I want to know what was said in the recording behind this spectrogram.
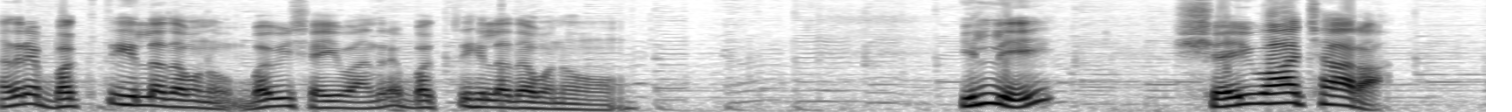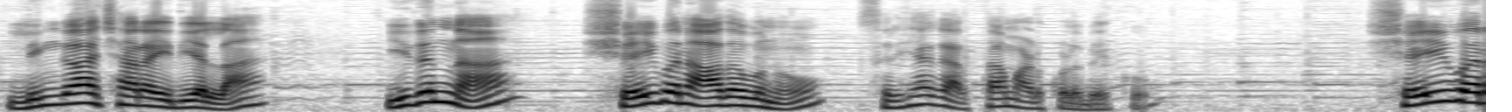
ಅಂದರೆ ಭಕ್ತಿ ಇಲ್ಲದವನು, ಭವಿ ಶೈವ ಅಂದರೆ ಭಕ್ತಿ ಇಲ್ಲದವನು. ಇಲ್ಲಿ ಶೈವಾಚಾರ, ಲಿಂಗಾಚಾರ ಇದೆಯಲ್ಲ, ಇದನ್ನು ಶೈವನಾದವನು ಸರಿಯಾಗಿ ಅರ್ಥ ಮಾಡಿಕೊಳ್ಬೇಕು. ಶೈವರ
